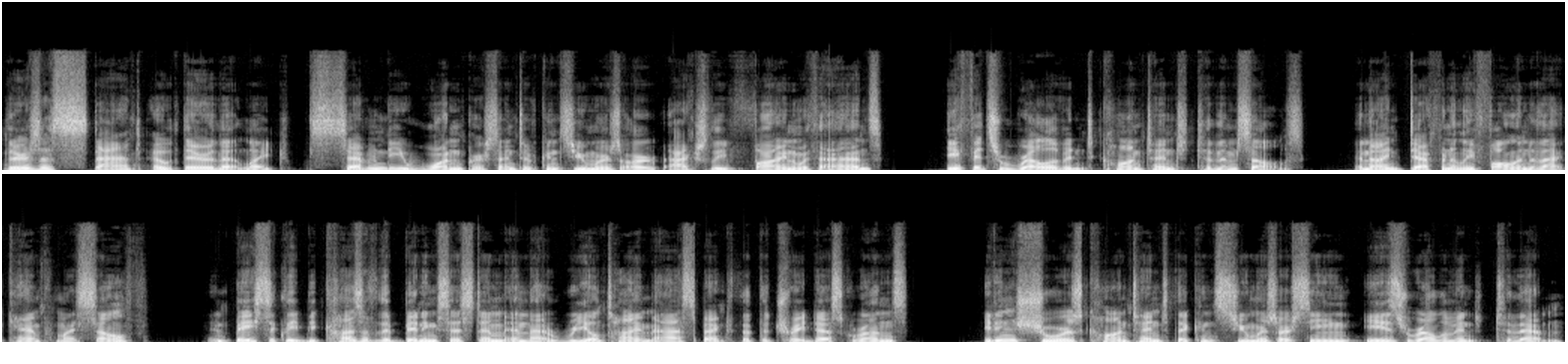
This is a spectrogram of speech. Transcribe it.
There's a stat out there that like 71% of consumers are actually fine with ads if it's relevant content to themselves. And I definitely fall into that camp myself. And basically, because of the bidding system and that real time aspect that the trade desk runs, it ensures content that consumers are seeing is relevant to them.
